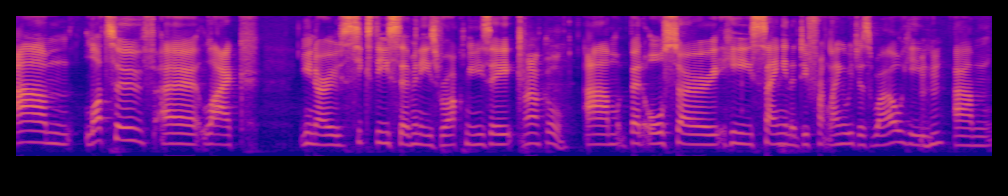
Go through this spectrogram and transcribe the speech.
Um, lots of uh, like, you know, 60s, 70s rock music. Ah, cool. Um, but also he sang in a different language as well. He Mm-hmm. um,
